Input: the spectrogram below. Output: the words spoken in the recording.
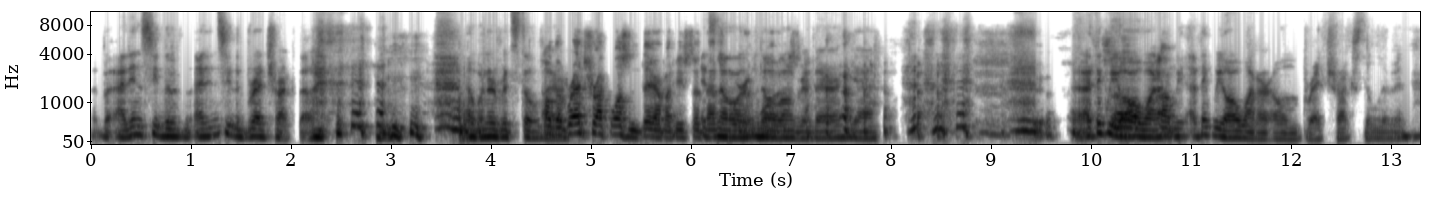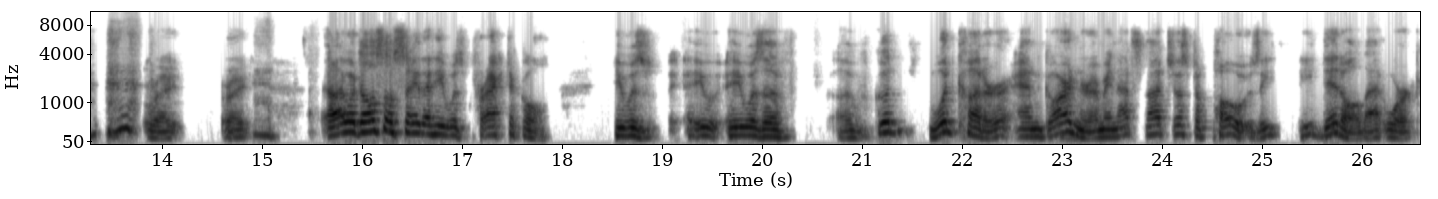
but I didn't see the I didn't see the bread truck though. I wonder if it's still there. Oh, the bread truck wasn't there, but he said it's that's no, where it no was. longer there. Yeah. I think we so, all want. Um, we, I think we all want our own bread trucks to live in. right. Right. I would also say that he was practical. He was he, he was a, a good woodcutter and gardener. I mean, that's not just a pose. He he did all that work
